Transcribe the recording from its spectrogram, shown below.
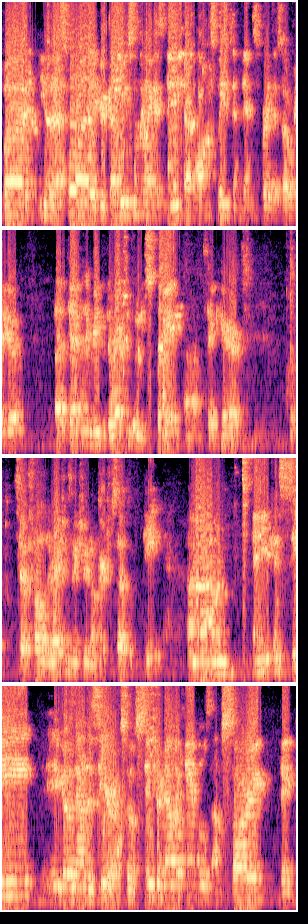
But, you know, that's why if you're going to use something like this, and you have long sleeves and then spray this over you, uh, definitely read the directions when you spray it. Uh, take care to follow the directions, make sure you don't hurt yourself with DEET. Um, and you can see it goes down to zero. So citronella candles, I'm sorry, they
